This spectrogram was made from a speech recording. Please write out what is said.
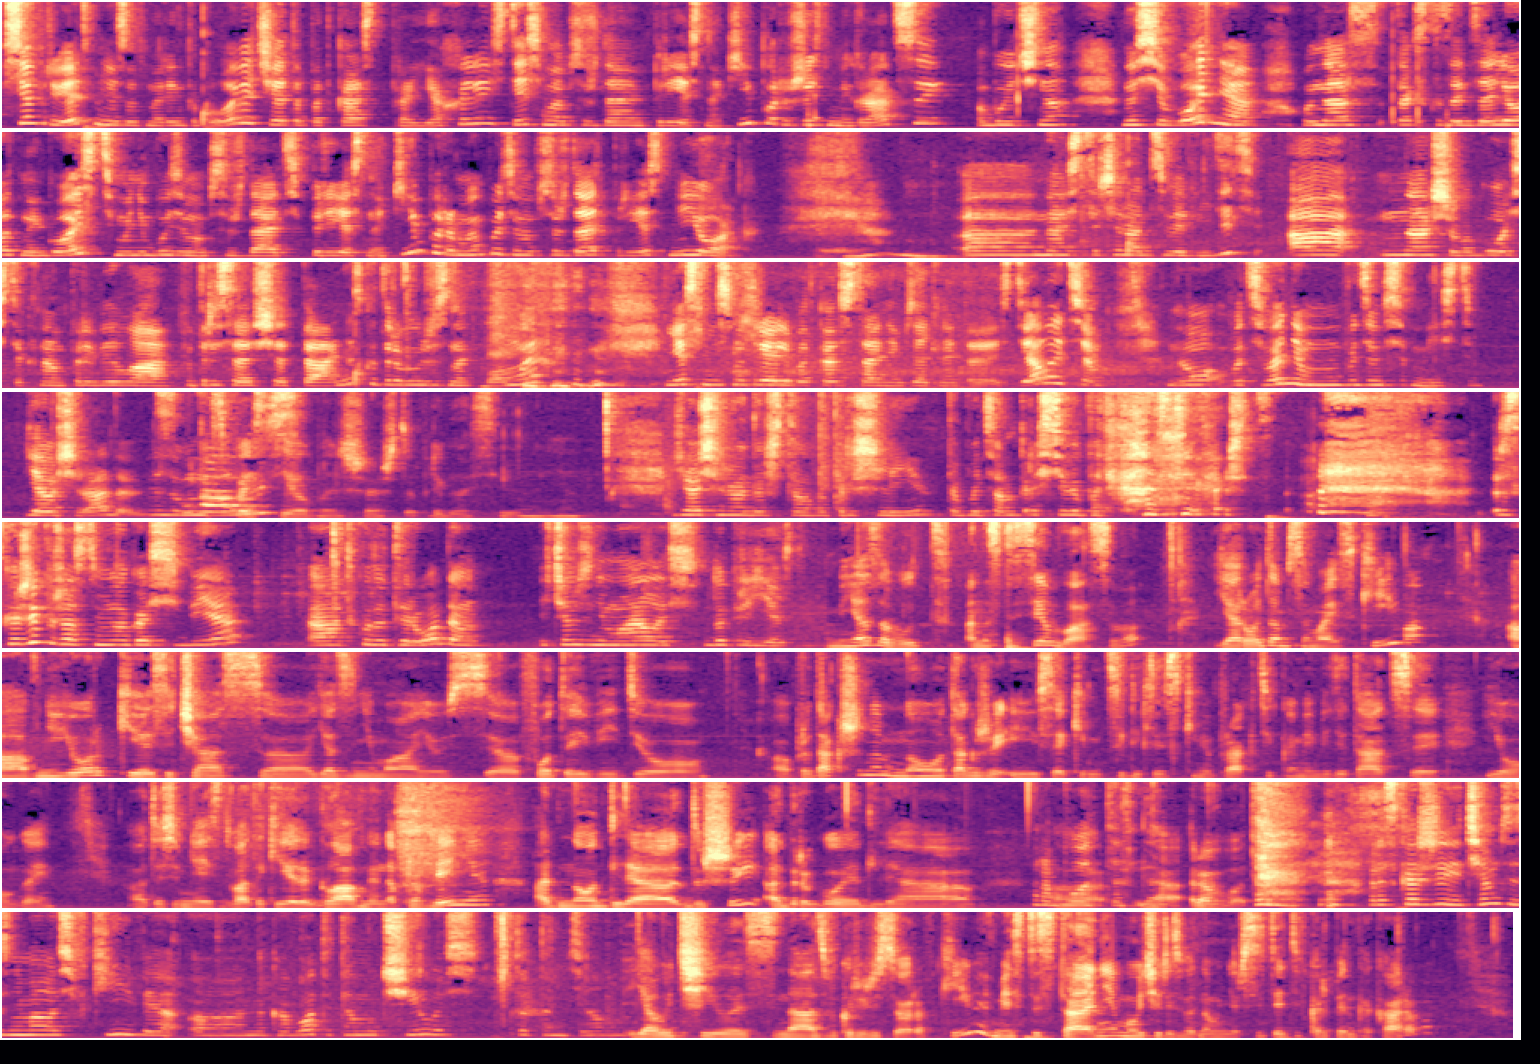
Всем привет, меня зовут Маринка Полович, это подкаст «Проехали». Здесь мы обсуждаем переезд на Кипр, жизнь миграции обычно. Но сегодня у нас, так сказать, залетный гость. Мы не будем обсуждать переезд на Кипр, мы будем обсуждать переезд в Нью-Йорк. А, Настя, очень рада тебя видеть. А нашего гостя к нам привела потрясающая Таня, с которой вы уже знакомы. Если не смотрели подкаст с Таней, обязательно это сделайте. Но вот сегодня мы будем все вместе. Я очень рада, безумно. Спасибо большое, что пригласила меня. Я очень рада, что вы пришли. Это будет самый красивый подкаст, мне кажется. Расскажи, пожалуйста, немного о себе. А Откуда ты родом? И чем занималась до переезда? Меня зовут Анастасия Власова. Я родом сама из Киева. А в Нью-Йорке сейчас э, я занимаюсь э, фото и видео э, продакшеном, но также и всякими целительскими практиками, медитацией, йогой. А, То есть у меня есть два такие главные направления. Одно для души, а другое для... а, Работа. Да, работа. Расскажи, чем ты занималась в Киеве? А, На кого ты там училась? Что ты там делала? Я училась на звукорежиссера в Киеве вместе с Таней. Мы учились в одном университете в Карпенко-Карово.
